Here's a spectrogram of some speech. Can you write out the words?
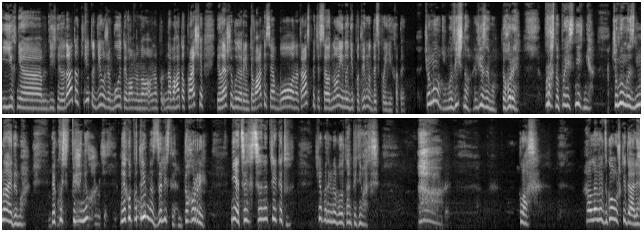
їхнє, їхній додаток, і тоді вже будете вам набагато краще і легше буде орієнтуватися, бо на транспорті все одно іноді потрібно десь поїхати. Чому ми вічно ліземо до гори? Просто поясніть мені, чому ми знайдемо якусь фігню, на яку потрібно залізти до гори. Ні, це, це не тільки тут. Ще потрібно було там підніматися. Клас. Але let's go далі.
